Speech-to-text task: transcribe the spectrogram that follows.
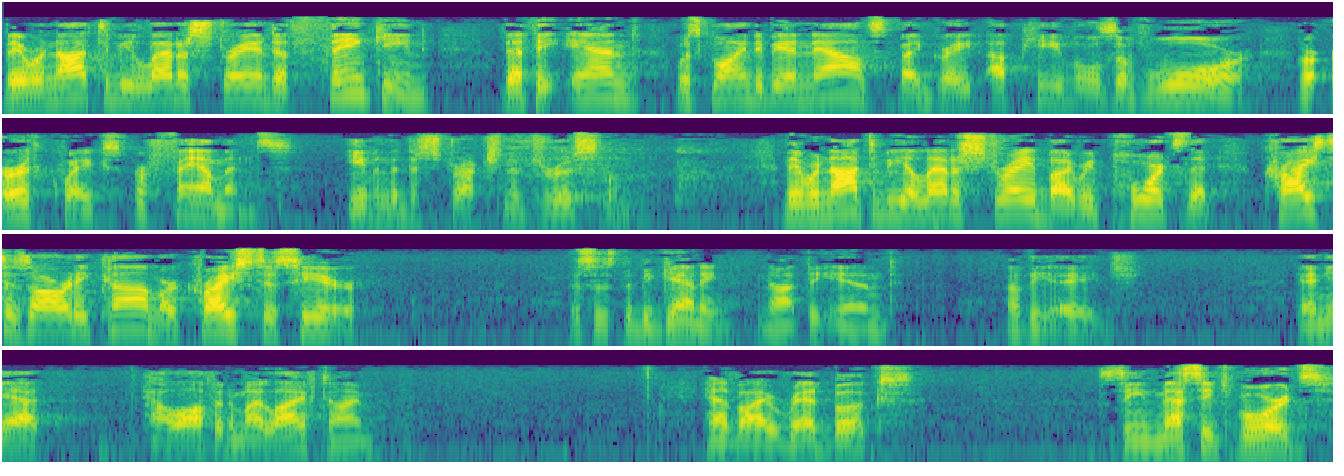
They were not to be led astray into thinking that the end was going to be announced by great upheavals of war or earthquakes or famines, even the destruction of Jerusalem. They were not to be led astray by reports that Christ has already come or Christ is here. This is the beginning, not the end of the age. And yet, how often in my lifetime have I read books, seen message boards,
